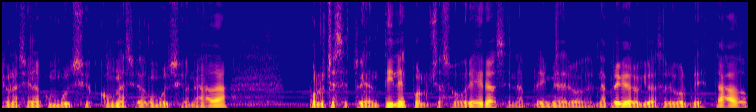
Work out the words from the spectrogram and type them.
en una ciudad, una ciudad convulsionada por luchas estudiantiles, por luchas obreras, en la, previa de lo, la previa de lo que iba a ser el golpe de Estado,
